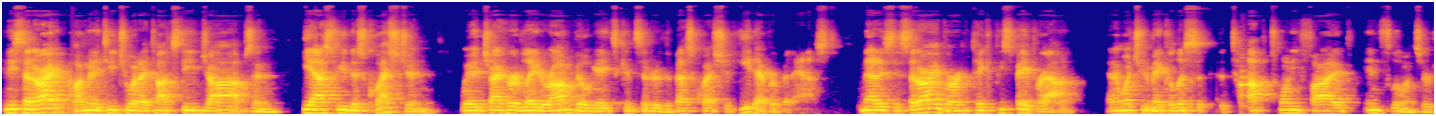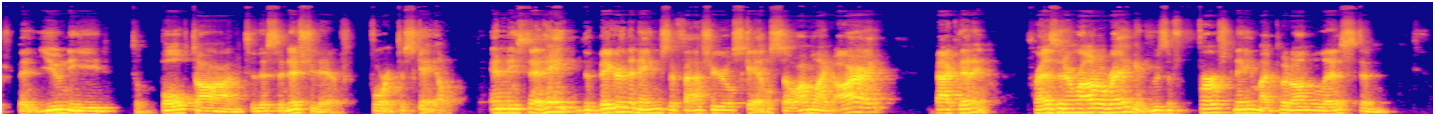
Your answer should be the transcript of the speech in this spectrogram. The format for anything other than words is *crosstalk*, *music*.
And he said, All right, I'm going to teach you what I taught Steve Jobs. And he asked me this question, which I heard later on Bill Gates considered the best question he'd ever been asked. And that is, he said, All right, Verne, take a piece of paper out, and I want you to make a list of the top 25 influencers that you need to bolt on to this initiative for it to scale. And he said, Hey, the bigger the names, the faster you'll scale. So I'm like, All right. Back then, President Ronald Reagan, he was the first name I put on the list. And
